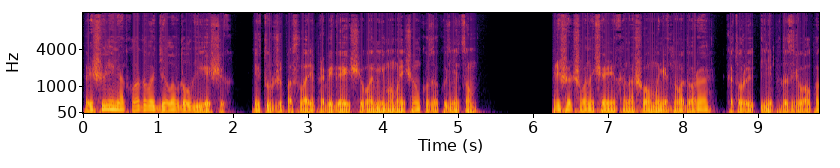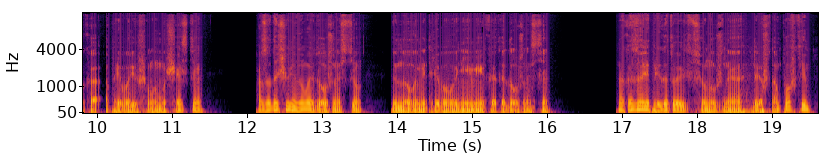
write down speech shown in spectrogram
Решили не откладывать дело в долгий ящик, и тут же послали пробегающего мимо мальчонку за кузнецом. Пришедшего начальника нашего монетного двора, который и не подозревал пока о привалившем ему счастье, озадачили новой должностью и новыми требованиями к этой должности. Наказали приготовить все нужное для штамповки —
